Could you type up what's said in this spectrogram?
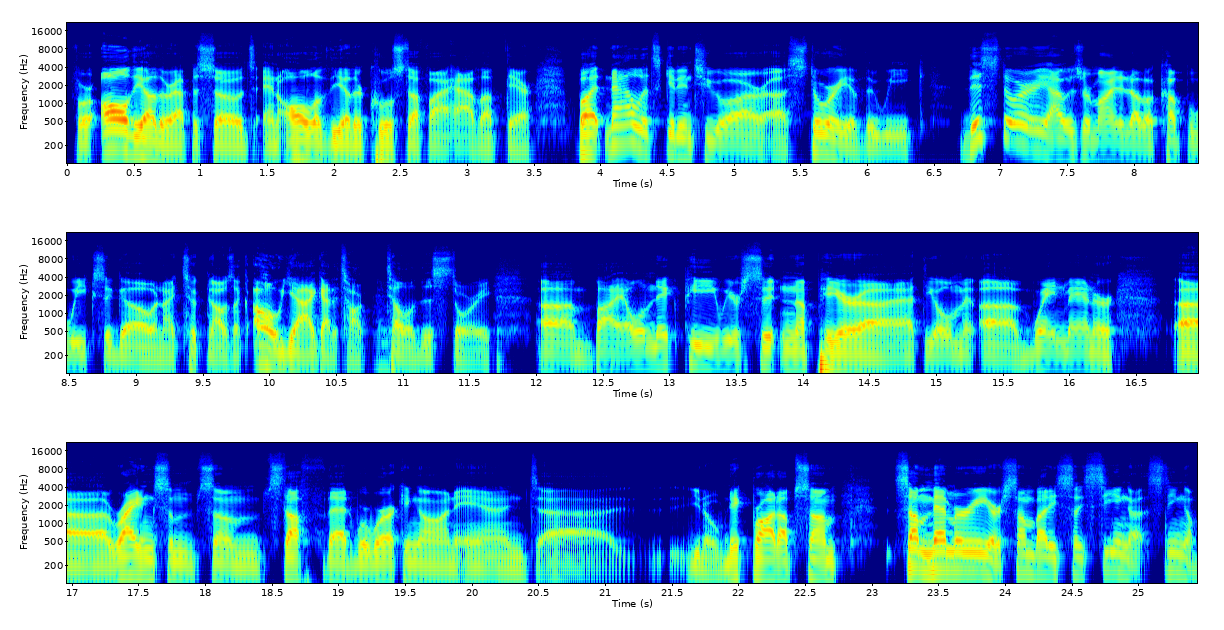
for all the other episodes and all of the other cool stuff I have up there. But now let's get into our uh, story of the week. This story I was reminded of a couple weeks ago, and I took. I was like, "Oh yeah, I got to talk, tell this story." Um, by old Nick P. We were sitting up here uh, at the old uh, Wayne Manor, uh, writing some some stuff that we're working on, and uh, you know, Nick brought up some some memory or somebody seeing a seeing a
